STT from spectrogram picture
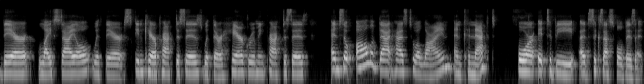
their lifestyle, with their skincare practices, with their hair grooming practices. And so all of that has to align and connect for it to be a successful visit.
